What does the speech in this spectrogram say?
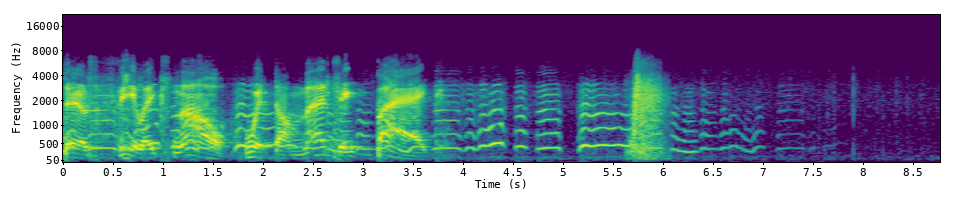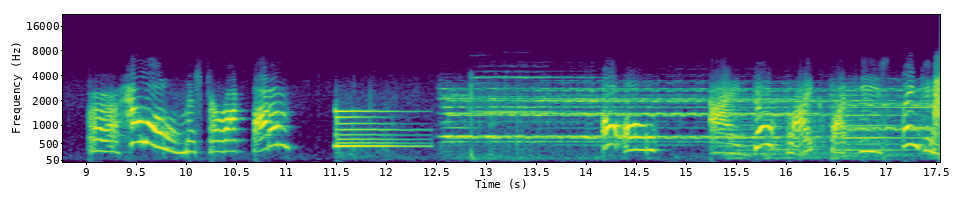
There's Felix now with the magic bag. Uh, hello, Mr. Rockbottom. Uh-oh, I don't like what he's thinking.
